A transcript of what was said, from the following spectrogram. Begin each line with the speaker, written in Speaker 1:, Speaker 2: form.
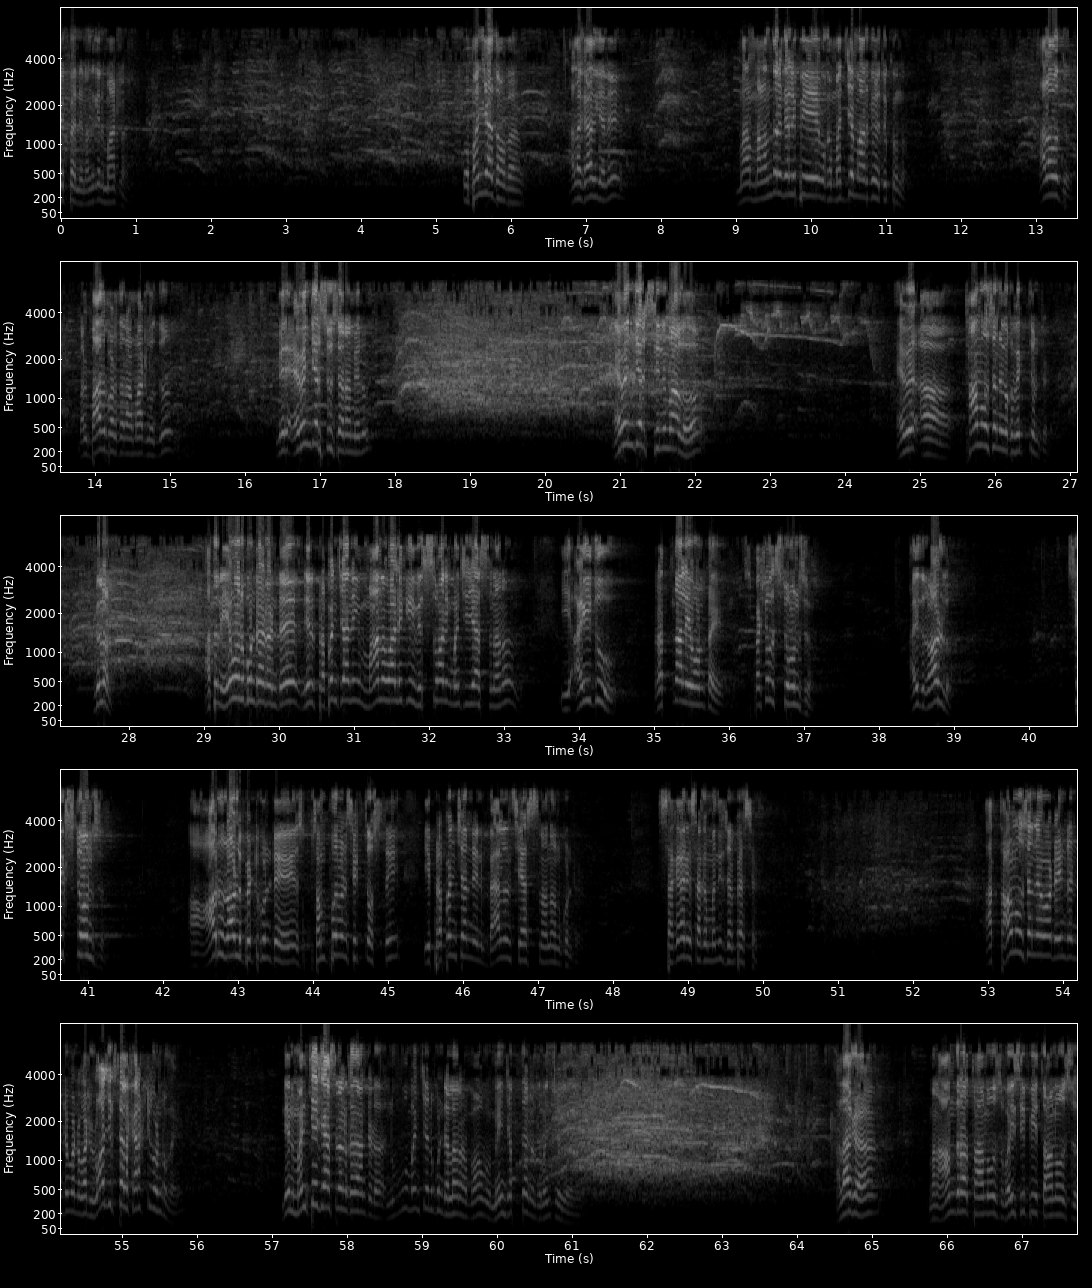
Speaker 1: చెప్పాను నేను అందుకని మాట్లాడు ఓ పని చేద్దాం బా అలా కాదు కానీ మన మనందరం కలిపి ఒక మధ్య మార్గం వెతుక్కుందాం. అలా వద్దు. వాళ్ళు బాధపడతారు ఆ మాటలు వద్దు. మీరు అవెంజర్స్ చూసారా మీరు? అవెంజర్స్ సినిమాలో థామోస్ అనే ఒక వ్యక్తి ఉంటాడు. విలన్. అతను ఏమనుకుంటాడంటే నేను ప్రపంచానికి మానవాళికి విశ్వానికి మంచి చేస్తున్నాను. ఈ ఐదు రత్నాలు ఏముంటాయి? ఉంటాయి స్పెషల్ స్టోన్స్. ఐదు రాళ్ళు. Six stones. ఆ ఆరు రాళ్ళు పెట్టుకుంటే సంపూర్ణ శక్తి వస్తే ఈ ప్రపంచాన్ని నేను బ్యాలెన్స్ చేస్తున్నాను అనుకుంటాడు. సగానికి సగం మంది చంపేస్తాడు. ఆ తానోస్ అనేవాడు ఏంటంటే వాడి వాడి లాజిక్ చాలా కరెక్ట్గా ఉంటుంది. నేను మంచి చేస్తున్నాను కదా అంటాడు. నువ్వు మంచి అనుకుంటే ఎలా బాబు? మేము చెప్తాం కదా మంచి. అలాగా మన ఆంధ్ర తానోస్ వైసీపీ తానోస్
